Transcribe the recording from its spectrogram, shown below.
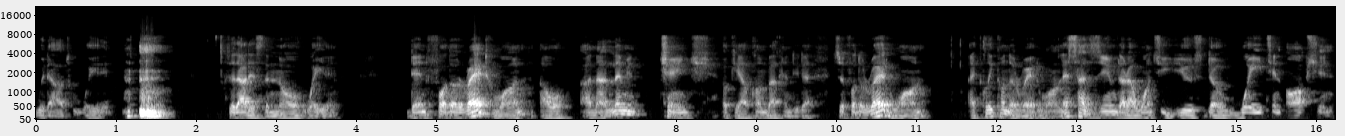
without weighting. so that is the no weighting. Then for the red one, I'll uh, now let me change. Okay, I'll come back and do that. So for the red one, I click on the red one. Let's assume that I want to use the weighting option.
